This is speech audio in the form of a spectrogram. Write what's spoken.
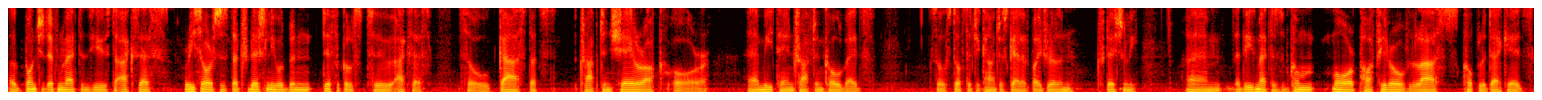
a bunch of different methods used to access resources that traditionally would have been difficult to access. So, gas that's trapped in shale rock or uh, methane trapped in coal beds. So, stuff that you can't just get at by drilling traditionally. Um, these methods have become more popular over the last couple of decades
